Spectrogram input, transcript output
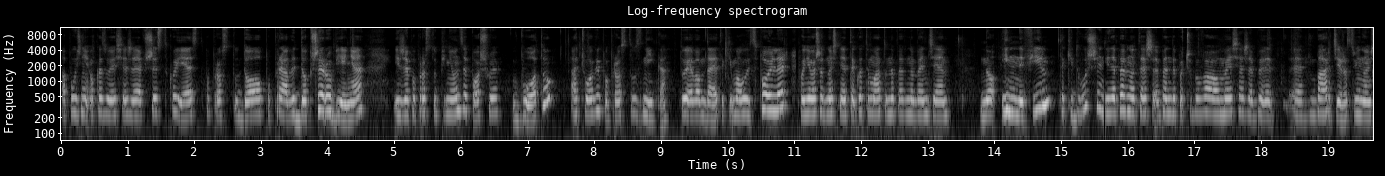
a później okazuje się, że wszystko jest po prostu do poprawy, do przerobienia i że po prostu pieniądze poszły w błoto, a człowiek po prostu znika. Tu ja Wam daję taki mały spoiler, ponieważ odnośnie tego tematu na pewno będzie no, inny film, taki dłuższy i na pewno też będę potrzebowała myślę, żeby e, bardziej rozwinąć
